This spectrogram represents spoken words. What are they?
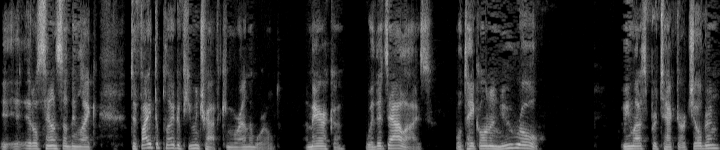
it, it'll sound something like to fight the plague of human trafficking around the world america with its allies will take on a new role. We must protect our children.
